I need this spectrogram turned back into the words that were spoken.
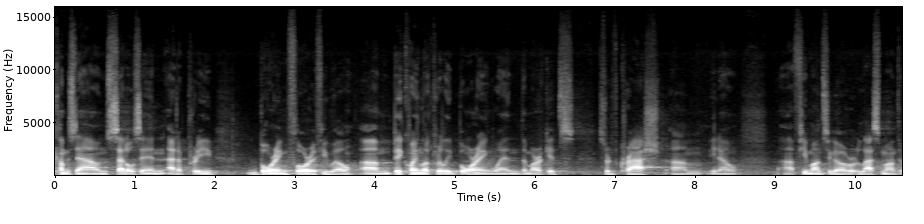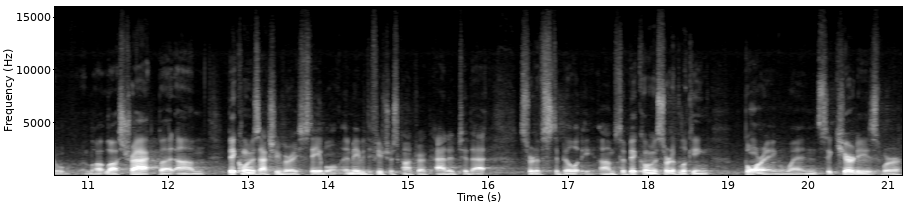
comes down, settles in at a pretty boring floor, if you will. Um, Bitcoin looked really boring when the markets sort of crashed, um, you know, a few months ago or last month or lost track, but um, Bitcoin was actually very stable, and maybe the futures contract added to that sort of stability. Um, so Bitcoin was sort of looking boring when securities were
